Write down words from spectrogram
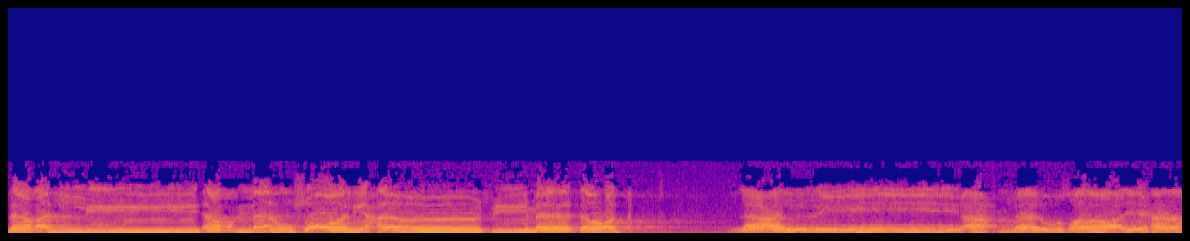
لعلي أعمل صالحا فيما تركت. لعلي أعمل صالحا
